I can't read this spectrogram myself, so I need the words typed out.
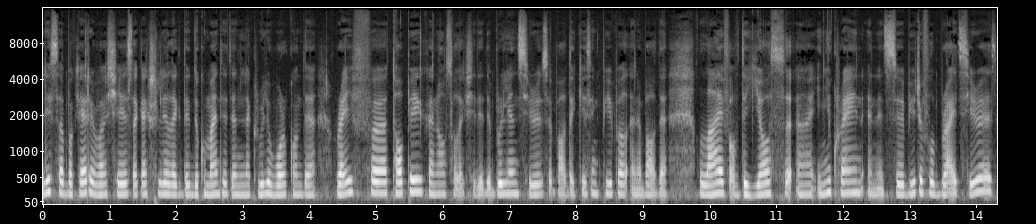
Lisa Bokereva, she is like actually like documented and like really work on the rave uh, topic, and also like she did a brilliant series about the kissing people and about the life of the youth uh, in Ukraine, and it's a beautiful, bright series.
